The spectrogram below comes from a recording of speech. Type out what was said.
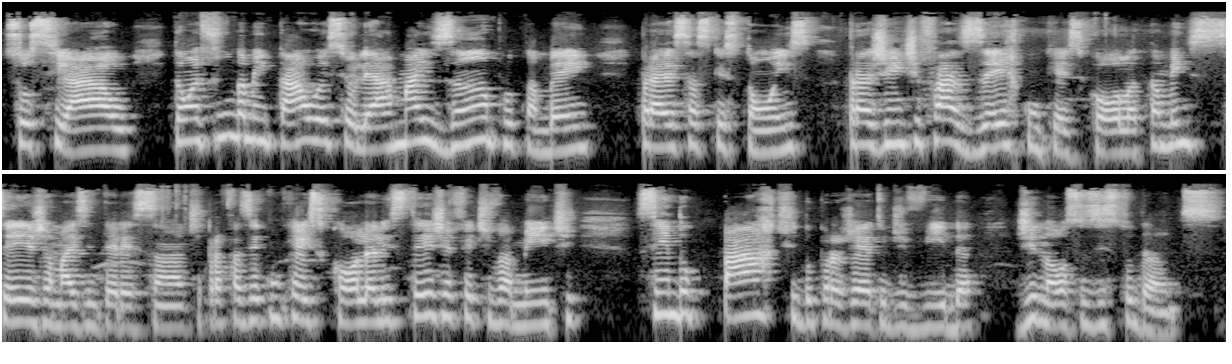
social. Então é fundamental esse olhar mais amplo também para essas questões, para a gente fazer com que a escola também seja mais interessante, para fazer com que a escola esteja efetivamente sendo parte do projeto de vida de nossos estudantes.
